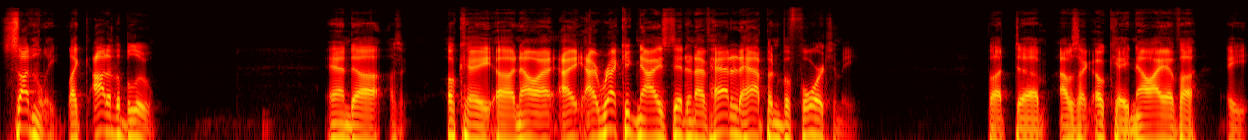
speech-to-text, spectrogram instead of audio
suddenly, like out of the blue. And uh, I was like, okay, uh, now I, I, I, recognized it, and I've had it happen before to me. But uh, I was like, okay, now I have a, a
